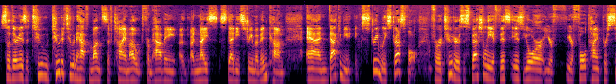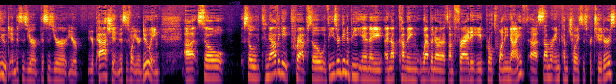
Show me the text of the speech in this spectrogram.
So there is a two two to two and a half months of time out from having a, a nice steady stream of income, and that can be extremely stressful for tutors, especially if this is your your your full time pursuit and this is your this is your your your passion. This is what you're doing. Uh, so so to navigate prep so these are going to be in a an upcoming webinar that's on friday april 29th uh, summer income choices for tutors.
